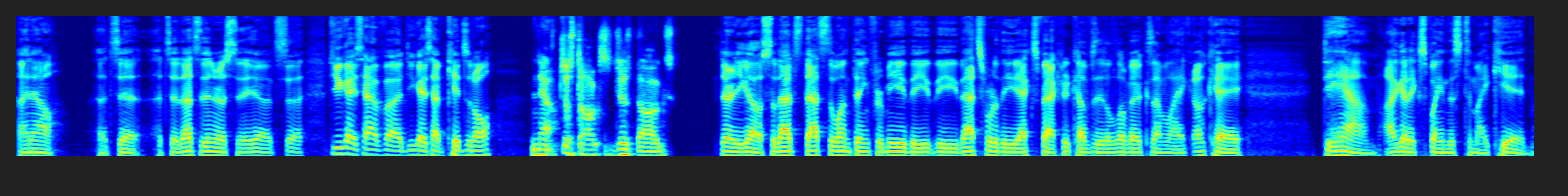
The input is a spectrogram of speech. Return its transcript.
I know. That's it. That's it. That's interesting. Yeah. It's. Uh, do you guys have? Uh, do you guys have kids at all? No, just dogs just dogs. There you go. So that's that's the one thing for me. The the that's where the X factor comes in a little bit because I'm like, okay, damn, I got to explain this to my kid.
